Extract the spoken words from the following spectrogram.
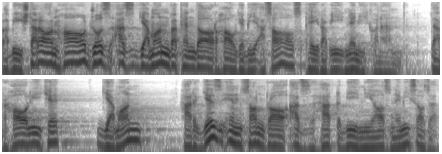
و بیشتر آنها جز از گمان و پندارهای بی اساس پیروی نمی کنند در حالی که گمان هرگز انسان را از حق بی نیاز نمی سازد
